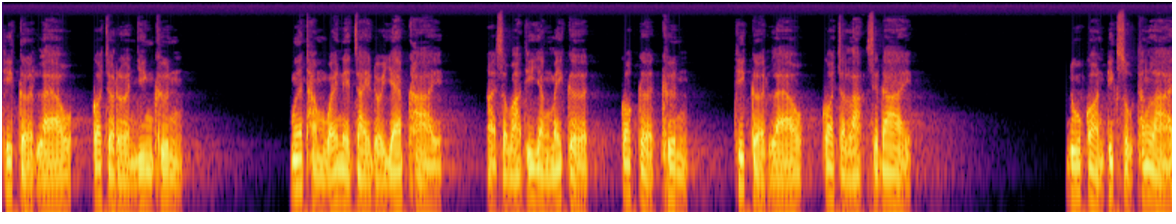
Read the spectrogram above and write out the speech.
ที่เกิดแล้วก็เจริญยิ่งขึ้น เมื่อทำไว้ในใจโดยแยบคาย อาสวะที่ยังไม่เกิด ก็เกิดขึ้น ที่เกิดแล้ว ก็จะละเสียได้ ดูก่อนภิกษุทั้งหลาย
